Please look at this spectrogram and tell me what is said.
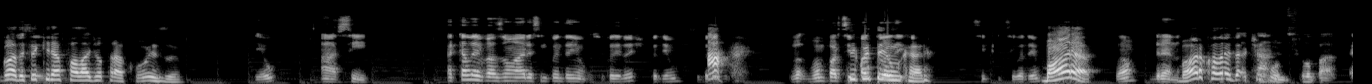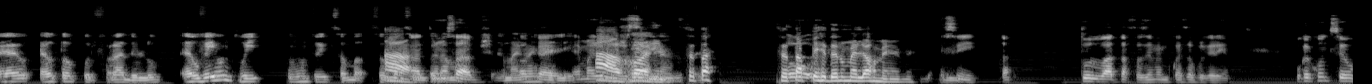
Goda, você queria falar de outra coisa? Eu? Ah, sim. Aquela invasão à área 51. 52? 51? 51? Ah! V vamos participar 51, cara. 51? Bora! Vamos? Drena. Bora, qual é a ideia? Tipo... Ah, desculpa, eu, eu tô por fora do loop. Eu vi um tweet, um tweet sobre, sobre ah, tu não sabes. Mas ok, é mais Ah, Rony, você tá, você oh, tá perdendo o melhor meme. Sim, tá. Todo lado tá fazendo mesmo com essa porcaria. O que aconteceu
